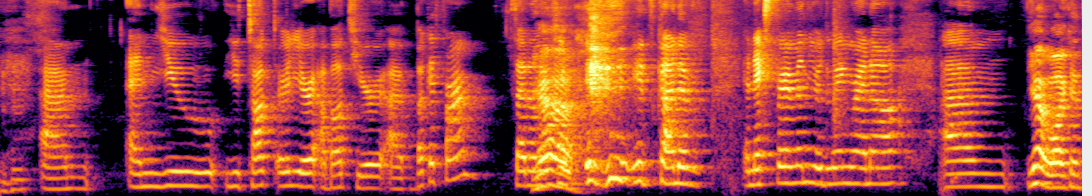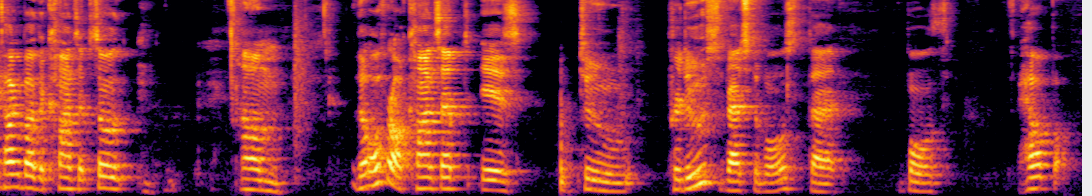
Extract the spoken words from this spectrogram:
Mm-hmm. um, and you you talked earlier about your uh, bucket farm so i don't Yeah. know if you, it's kind of an experiment you're doing right now um, Yeah, well, I can talk about the concept. So, um, the overall concept is to produce vegetables that both help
